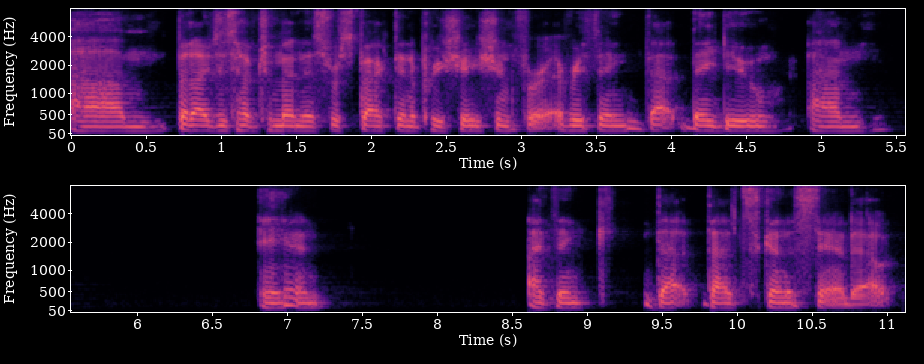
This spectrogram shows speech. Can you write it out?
Um, but I just have tremendous respect and appreciation for everything that they do. Um, and I think that that's going to stand out,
